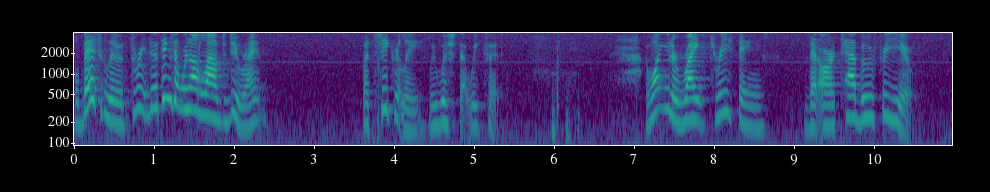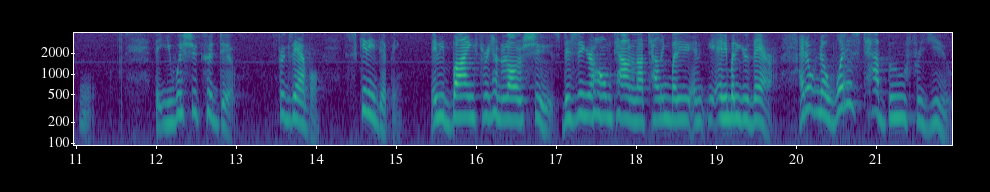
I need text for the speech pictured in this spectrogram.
Well, basically, there are, three, there are things that we're not allowed to do, right? But secretly, we wish that we could. I want you to write three things that are taboo for you that you wish you could do. For example, skinny dipping, maybe buying $300 shoes, visiting your hometown and not telling anybody, anybody you're there. I don't know. What is taboo for you?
